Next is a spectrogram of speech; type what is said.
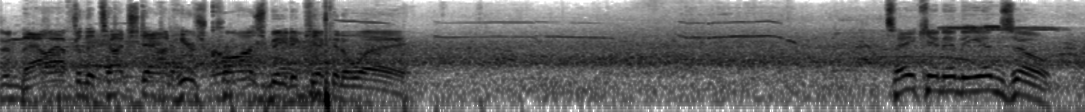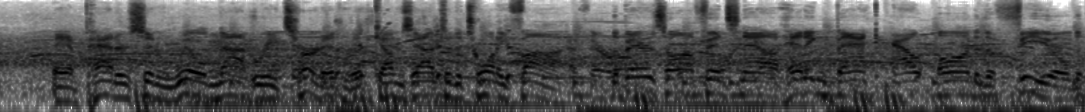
Now after the touchdown, here's Crosby to kick it away. Taken in the end zone. And Patterson will not return it. It comes out to the 25. The Bears offense now heading back out onto the field.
